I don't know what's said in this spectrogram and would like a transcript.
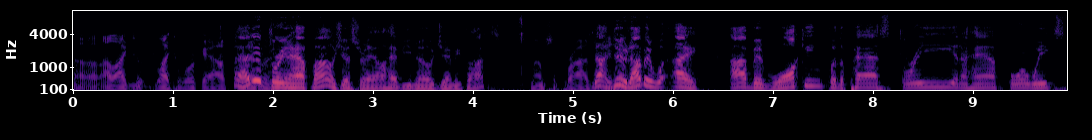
Uh, I like to like to work out. I did three and a half miles yesterday. I'll have you know, Jamie Fox. I'm surprised. No, dude, I've been hey, I've been walking for the past three and a half, four weeks.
